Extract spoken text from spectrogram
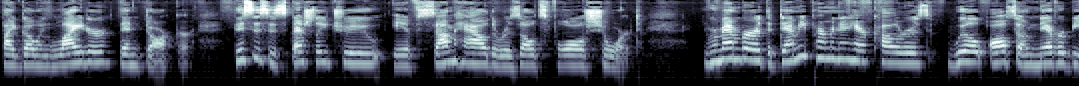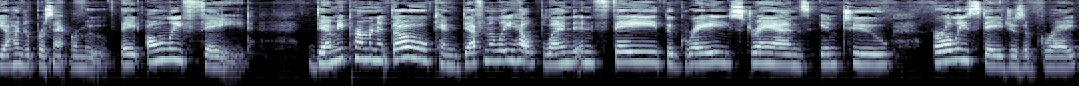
by going lighter than darker. This is especially true if somehow the results fall short. Remember, the demi-permanent hair colors will also never be 100% removed. They only fade. Demi-permanent, though, can definitely help blend and fade the gray strands into early stages of gray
